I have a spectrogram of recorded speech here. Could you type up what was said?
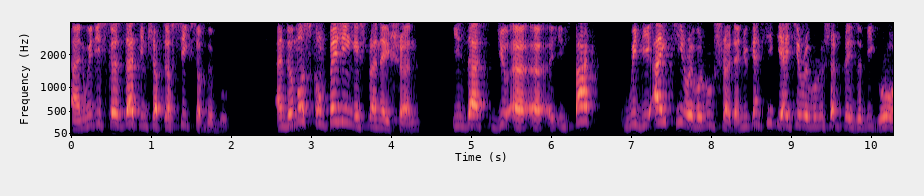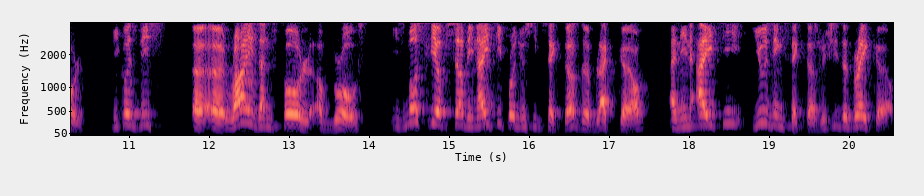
And we discussed that in chapter six of the book. And the most compelling explanation is that, uh, uh, in fact, with the IT revolution, and you can see the IT revolution plays a big role because this uh, uh, rise and fall of growth is mostly observed in IT producing sectors, the black curve, and in IT using sectors, which is the gray curve.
